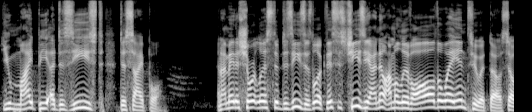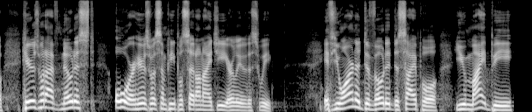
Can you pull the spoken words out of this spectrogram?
you might be a diseased disciple. And I made a short list of diseases. Look, this is cheesy, I know. I'm going to live all the way into it, though. So here's what I've noticed, or here's what some people said on IG earlier this week. If you aren't a devoted disciple, you might be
